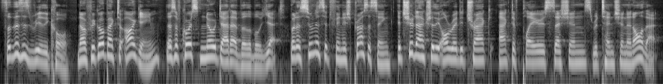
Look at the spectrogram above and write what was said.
So this is really cool. Now if we go back to our game, there's of course no data available yet, but as soon as it finished processing, it should actually already track active players, sessions, retention, and all that.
